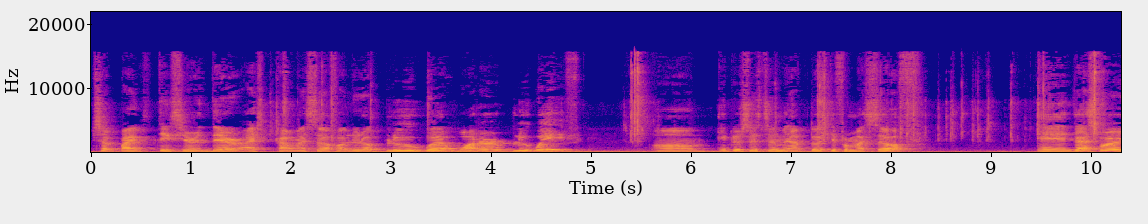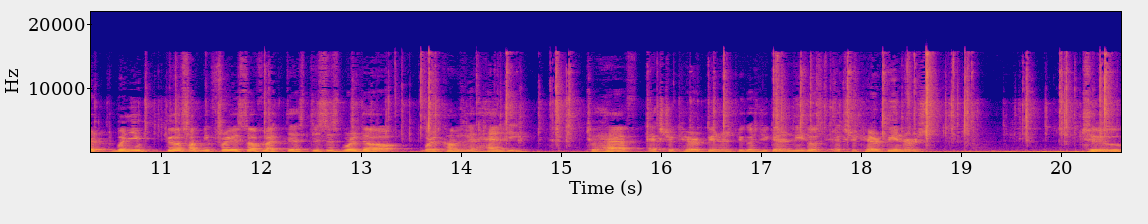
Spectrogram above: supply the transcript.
start buying things here and there, I got myself a little blue water, blue wave um, anchor system and I built it for myself. And that's where, when you build something for yourself like this, this is where the where it comes in handy to have extra carabiners because you're gonna need those extra carabiners to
